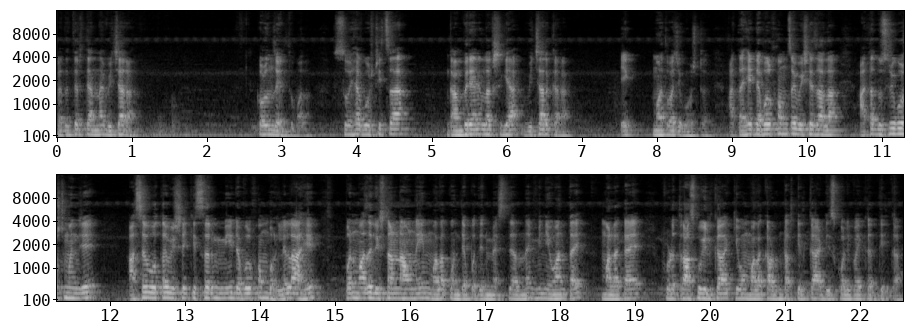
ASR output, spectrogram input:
कदा तर त्यांना विचारा. कळून जाईल तुम्हाला. सो ह्या गोष्टीचा गांभीर्याने लक्ष घ्या विचार करा. एक महत्त्वाची गोष्ट. आता हे डबल फॉर्मचा विषय झाला. आता दुसरी गोष्ट म्हणजे असं होता विषय की सर मी डबल फॉर्म भरलेला आहे पण माझं लिस्टला नाव नाही मला कोणत्या पद्धतीने मेसेज आला नाही मी निवांत आहे मला काय थोडं त्रास होईल का किंवा मला काढून टाकतील का डिस्क्वालिफाय करतील का?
